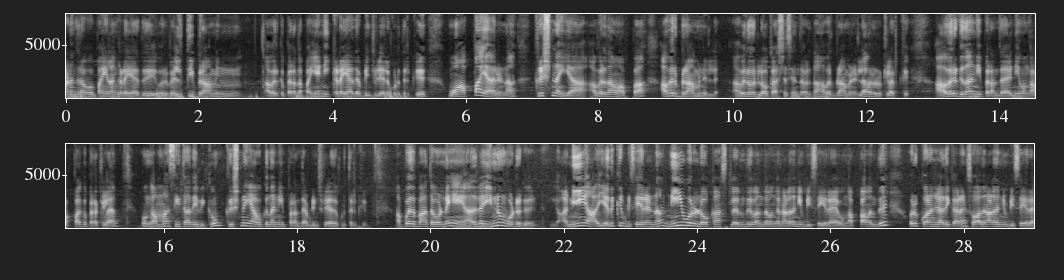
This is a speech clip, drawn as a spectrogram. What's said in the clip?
ஆனந்தராவ பையன்லாம் கிடையாது. ஒரு வெல்த்தி பிராமின் அவருக்கு பிறந்த பையன் நீ கிடையாது அப்படின்னு சொல்லி அதில் கொடுத்துருக்கு. உன் அப்பா யாருன்னா? கிருஷ்ணய்யா அவர் தான் உன் அப்பா. அவர் பிராமின் இல்லை. அவர் ஒரு லோ காஸ்ட்டை சேர்ந்தவர் தான் அவர் பிராமணன் இல்லை அவர் ஒரு கிளர்க்கு அவருக்கு தான் நீ பிறந்த நீ உங்கள் அப்பாவுக்கு பிறக்கல உங்கள் அம்மா சீதாதேவிக்கும் கிருஷ்ணய்யாவுக்கும் தான் நீ பிறந்த அப்படின்னு சொல்லி அதை கொடுத்துருக்கு. அப்போ இதை பார்த்த உடனே அதில் இன்னும் போட்டிருக்கு. நீ எதுக்கு இப்படி செய்கிறேன்னா நீ ஒரு லோ காஸ்ட்லேருந்து வந்தவங்கனால தான் நீ இப்படி செய்கிற உங்கள் அப்பா வந்து ஒரு குறைஞ்சாதிக்காரன் ஸோ அதனால தான் நீ இப்படி செய்கிற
